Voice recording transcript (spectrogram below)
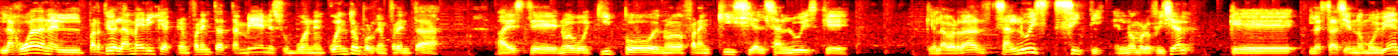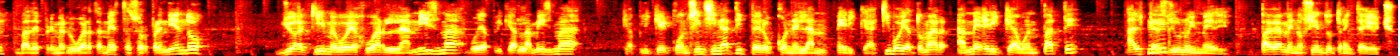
la jugada en el partido del América que enfrenta también es un buen encuentro porque enfrenta a este nuevo equipo, nueva franquicia, el San Luis, que, que la verdad, San Luis City, el nombre oficial, que le está haciendo muy bien, va de primer lugar también, está sorprendiendo. Yo aquí me voy a jugar la misma, voy a aplicar la misma que apliqué con Cincinnati, pero con el América. Aquí voy a tomar América o empate, altas de uno y medio, paga menos 138.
